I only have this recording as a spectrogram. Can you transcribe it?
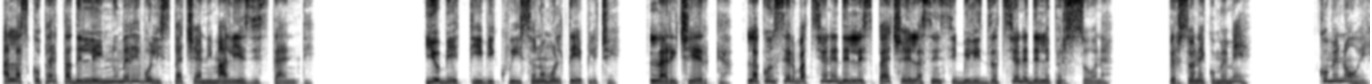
alla scoperta delle innumerevoli specie animali esistenti. Gli obiettivi qui sono molteplici. La ricerca, la conservazione delle specie e la sensibilizzazione delle persone. Persone come me, come noi,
